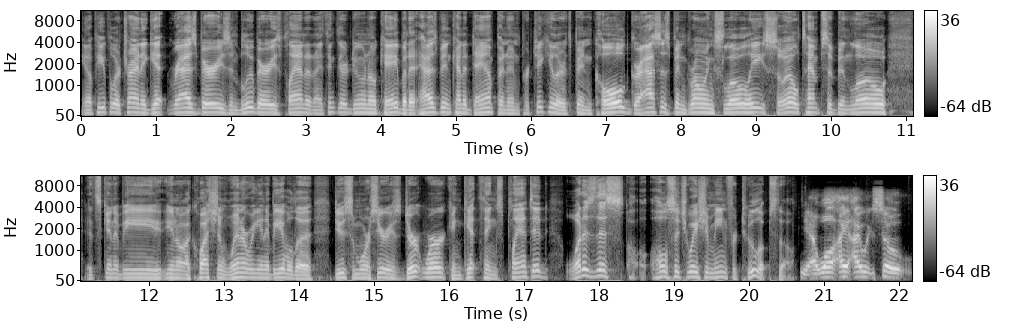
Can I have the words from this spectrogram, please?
you know, people are trying to get raspberries and blueberries planted, and I think they're doing okay, but it has been kind of damp, and in particular, it's been cold. Grass has been growing slowly, soil temps have been low. It's going to be, you know, a question when are we going to be able to do some more serious dirt work and get things planted? What does this whole situation mean for tulips, though? Yeah, well, I, I would. So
